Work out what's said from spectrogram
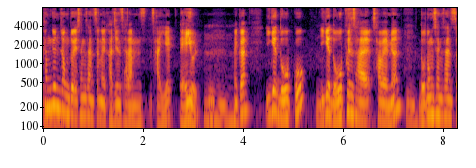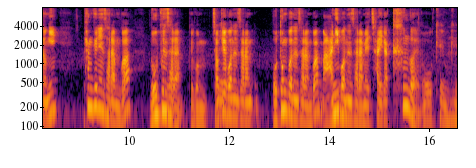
평균 정도의 생산성을 가진 사람 사이의 배율. 음. 그러니까 이게 높고 이게 높은 사, 사회면 음. 노동 생산성이 평균인 사람과 높은 사람 그리고 적게 네. 버는 사람 보통 버는 사람과 많이 버는 사람의 차이가 큰 거예요. 오케이 오케이.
